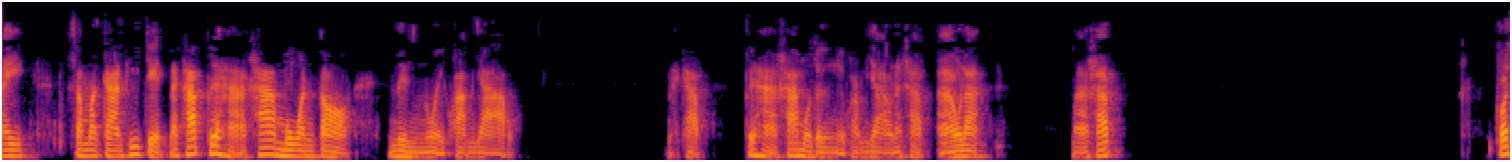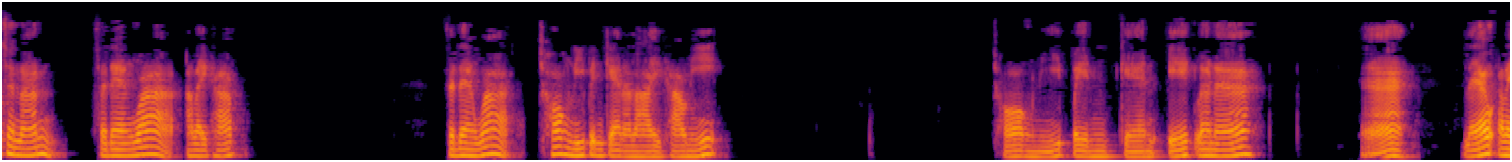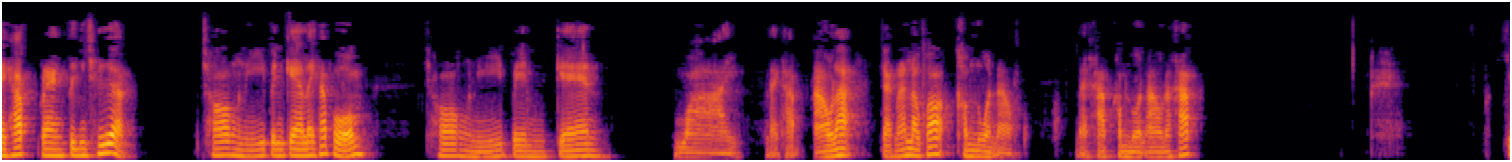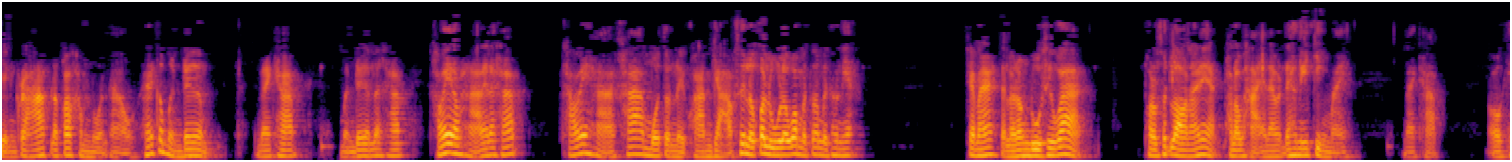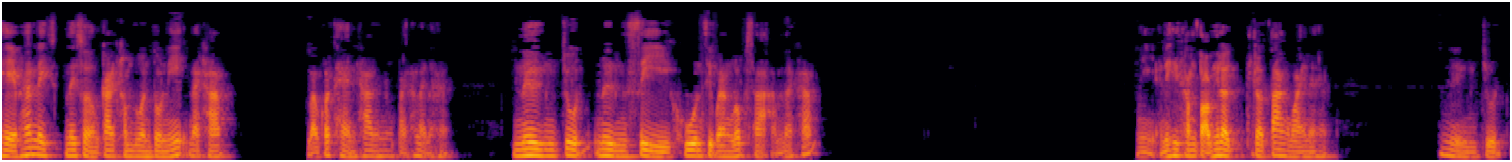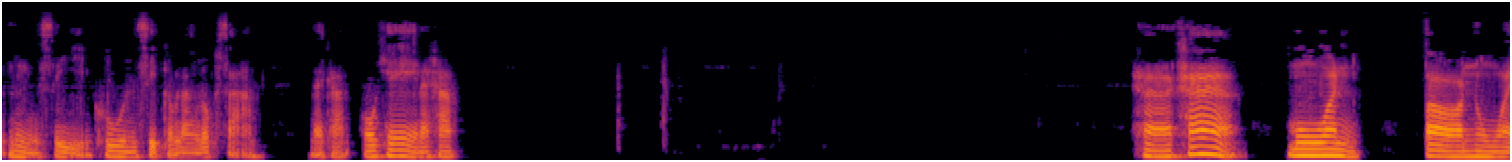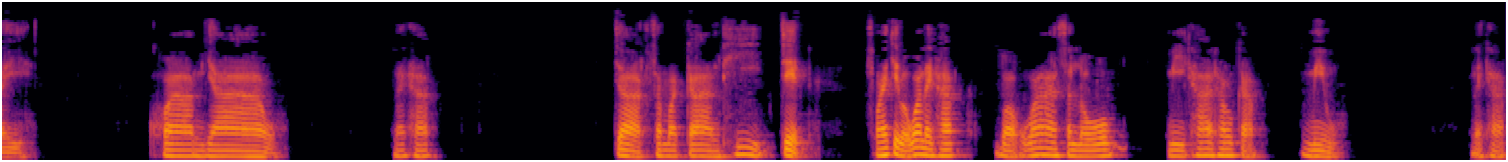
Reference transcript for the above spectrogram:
สมการที่ 7 นะครับ เพื่อหาค่ามวลต่อ 1 หน่วยความยาวนะครับ เพื่อหาค่ามวลต่อ 1 หน่วยความยาวนะครับ เอาละมาครับ เพราะฉะนั้นแสดงว่าอะไรครับ แสดงว่าช่องนี้เป็นแกนอะไรคราวนี้ ช่องนี้เป็นแกน x แล้วนะอ่า แล้วอะไรครับแรงตึงเชือก ช่องนี้เป็นแกนอะไรครับผม ช่องนี้เป็นแกน y นะครับ เอาละจากนั้นเราก็คำนวณเอานะครับคำนวณเอานะครับ เขียนกราฟแล้วก็คำนวณเอาท่านก็เหมือนเดิมนะครับ เหมือนเดิมนะครับเขาให้เราหาเลยนะครับเขาให้หาค่าโมวลต่อหน่วยความยาว ซึ่งเราก็รู้แล้วว่ามันต้องเป็นเท่านี้ใช่ไหมแต่เราลองดูซิว่า พอเราทดลองแล้วเนี่ยพอเราหายแล้วได้เท่านี้จริงไหม นะครับโอเคเพราะในในส่วนของการคำนวณตัวนี้นะครับ เราก็แทนค่าลงไปเท่าไหร่นะฮะหนึ่งจุดหนึ่งสี่คูณสิบกำลังลบสามนะครับนี่อันนี้คือคำตอบที่เราที่เราตั้งไว้นะฮะหนึ่งจุดหนึ่งสี่คูณสิบกำลังลบสามนะครับ โอเคนะครับ หาค่ามวล ต่อหน่วย ความยาวนะครับ จากสมการที่เจ็ดสมการเจ็ดบอกว่าอะไรครับ บอกว่าสโลปมีค่าเท่ากับมิวนะครับ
